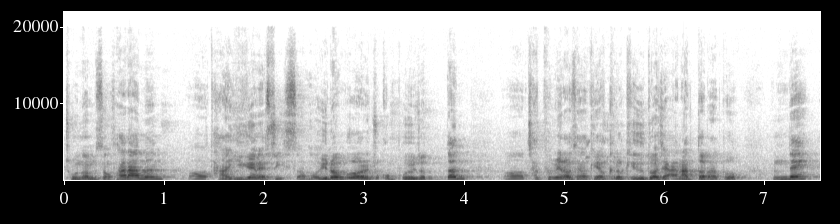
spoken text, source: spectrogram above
존엄성, 사람은 어, 다 이겨낼 수 있어. 뭐 이런 걸 조금 보여줬던 어, 작품이라고 생각해요. 그렇게 의도하지 않았더라도. 근데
